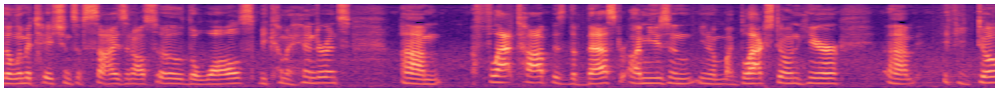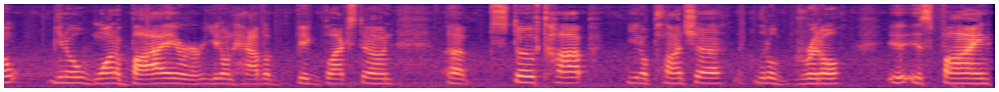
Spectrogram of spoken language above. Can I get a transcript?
the limitations of size and also the walls become a hindrance. Um, a flat top is the best. I'm using, you know, my Blackstone here. Um, if you don't, you know, want to buy or you don't have a big Blackstone, uh, stove top, you know, plancha, little griddle is, fine.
